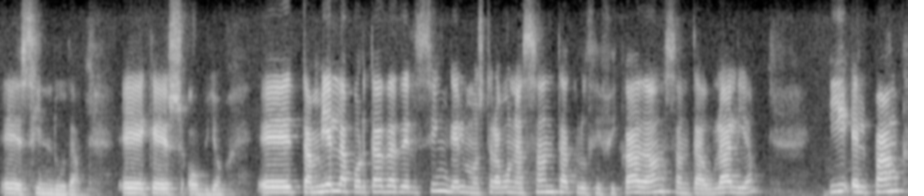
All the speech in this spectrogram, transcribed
eh, sin duda, que es obvio. también la portada del single mostraba una santa crucificada, Santa Eulalia, y el punk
